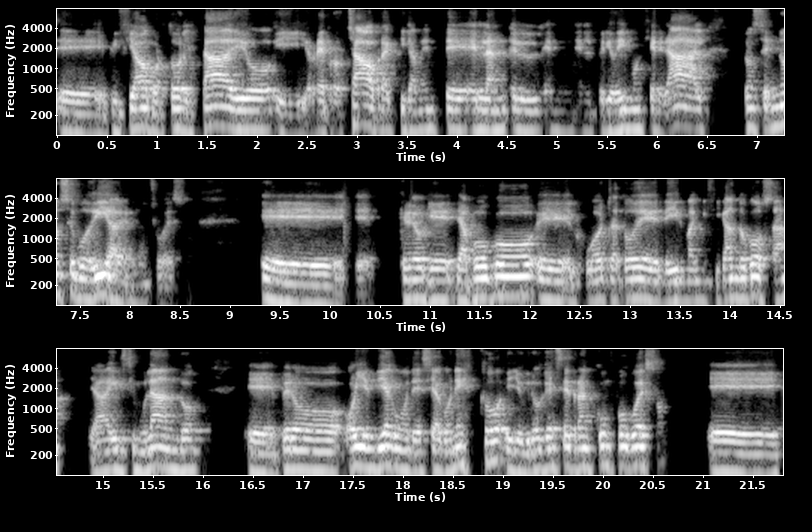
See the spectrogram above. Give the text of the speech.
eh, pifiado por todo el estadio y reprochado prácticamente en, el periodismo en general. Entonces no se podía ver mucho eso. creo que de a poco el jugador trató de, de ir magnificando cosas, ya ir simulando. Eh, pero hoy en día, como te decía, con esto, y yo creo que se trancó un poco eso. Eh,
